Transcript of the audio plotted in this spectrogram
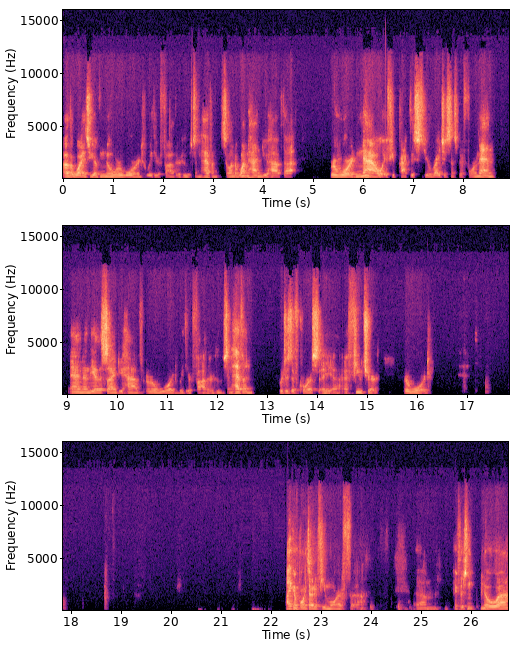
Otherwise, you have no reward with your Father who's in heaven. So on the one hand, you have that reward now if you practice your righteousness before men and on the other side, you have a reward with your Father who's in heaven, which is, of course, a, uh, a future reward. I can point out a few more if uh, um, if there's no uh,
